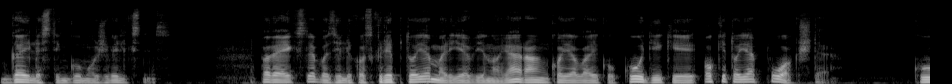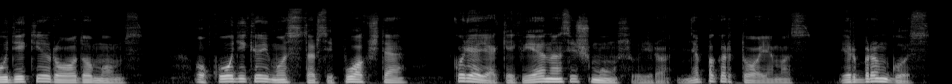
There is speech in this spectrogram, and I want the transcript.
gailestingumo žvilgsnis. Paveikslė bazilikos kriptoje Marija vienoje rankoje laiko kūdikį, o kitoje puokštę kūdikį rodo mums, o kūdikiui mus tarsi puokštę, kurioje kiekvienas iš mūsų yra nepakartojamas ir brangus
